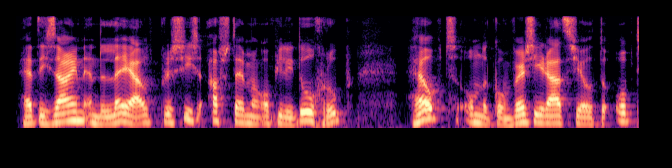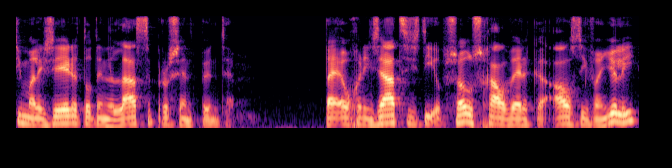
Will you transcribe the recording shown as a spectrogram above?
Het design en de layout precies afstemmen op jullie doelgroep helpt om de conversieratio te optimaliseren tot in de laatste procentpunten. Bij organisaties die op zo'n schaal werken als die van jullie,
